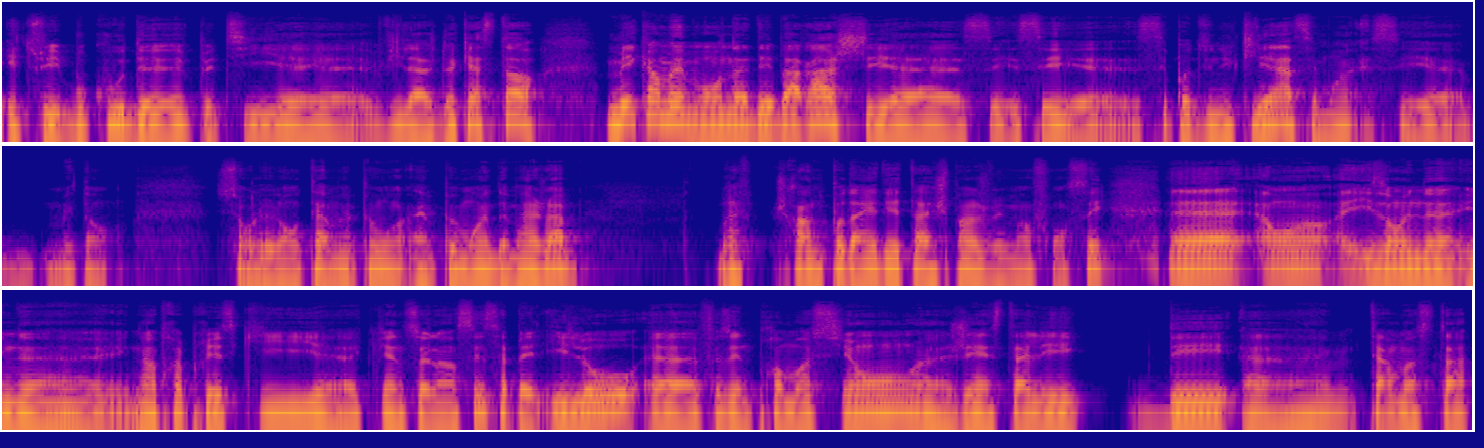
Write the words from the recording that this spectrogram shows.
et tuer beaucoup de petits euh, villages de castors. Mais quand même, on a des barrages, c'est c'est c'est c'est pas du nucléaire, c'est moins c'est mettons sur le long terme un peu moins un peu moins dommageable. Bref, je rentre pas dans les détails, je pense que je vais m'enfoncer. Euh, ils ont une, une, une entreprise qui, euh, qui vient de se lancer, s'appelle Ilo, euh, faisait une promotion. Euh, j'ai installé des euh, thermostats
